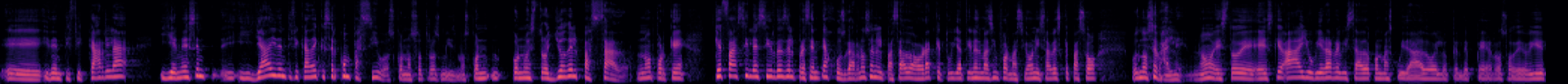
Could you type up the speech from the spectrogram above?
identificarla y, en ese, y ya identificada hay que ser compasivos con nosotros mismos, con, con nuestro yo del pasado, ¿no? Porque qué fácil es ir desde el presente a juzgarnos en el pasado ahora que tú ya tienes más información y sabes qué pasó, pues no se vale, ¿no? Esto de es que, ay, hubiera revisado con más cuidado el hotel de perros o de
